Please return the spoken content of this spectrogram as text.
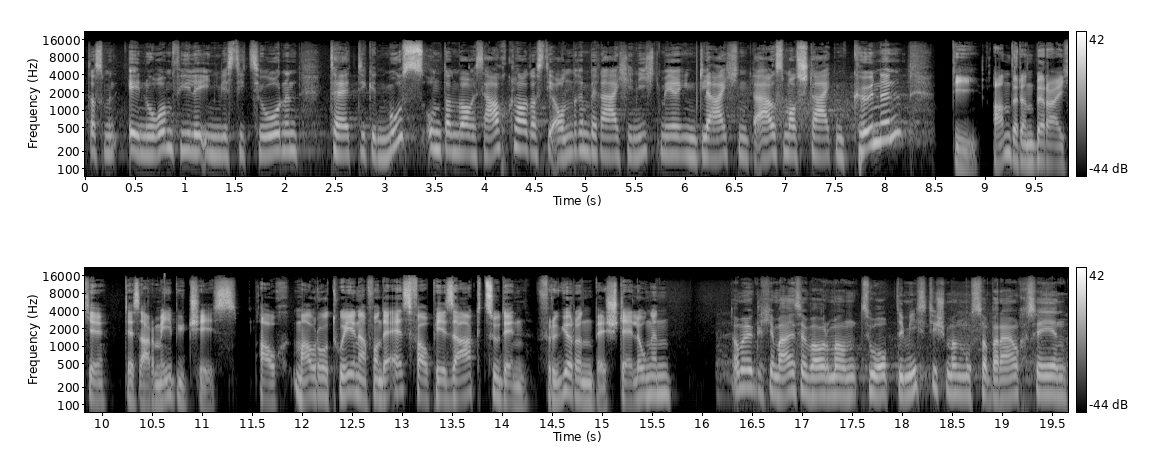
dass man enorm viele Investitionen tätigen muss. Und dann war es auch klar, dass die anderen Bereiche nicht mehr im gleichen Ausmaß steigen können. Die anderen Bereiche des Armeebudgets. Auch Mauro Tuena von der SVP sagt zu den früheren Bestellungen, ja, möglicherweise war man zu optimistisch. Man muss aber auch sehen,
